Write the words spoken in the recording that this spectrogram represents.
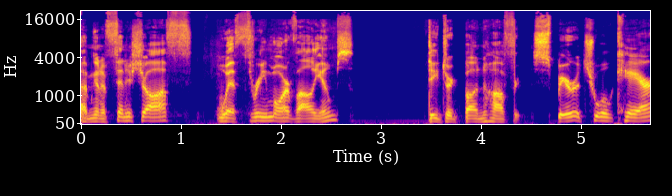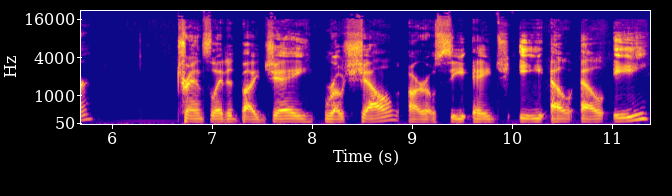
I'm going to finish off with three more volumes. Dietrich Bonhoeffer, Spiritual Care, translated by J. Rochelle, R O C H E L L E.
